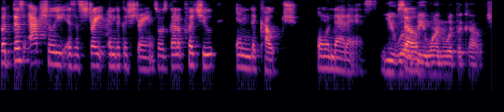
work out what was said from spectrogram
But this actually is a straight indica strain. So, it's going to put you in the couch on that ass. You will So- be one with the couch.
